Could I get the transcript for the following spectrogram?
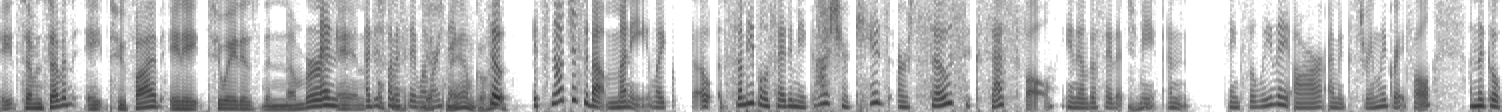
877-825-8828 is the number. And, I just oh, want to say one yes, more thing. ma'am. Go so ahead. It's not just about money. Like uh, some people say to me, "Gosh, your kids are so successful." You know, they'll say that to me, Mm-hmm. and thankfully they are. I'm extremely grateful. And they go,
